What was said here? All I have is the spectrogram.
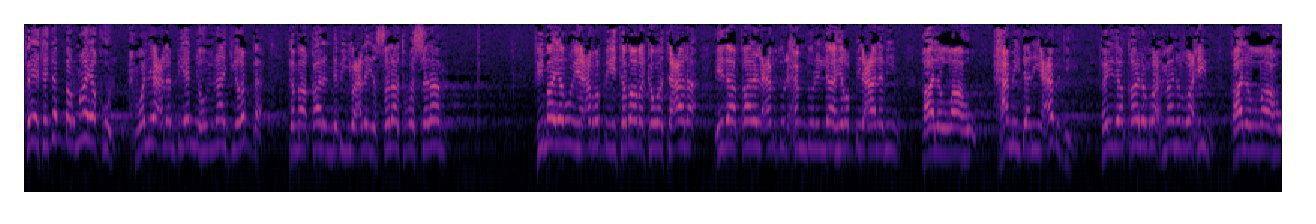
فيتدبر ما يقول وليعلم بأنه يناجي ربه. كما قال النبي عليه الصلاة والسلام فيما يرويه عن ربه تبارك وتعالى إذا قال العبد الحمد لله رب العالمين قال الله حمدني عبدي فإذا قال الرحمن الرحيم قال الله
